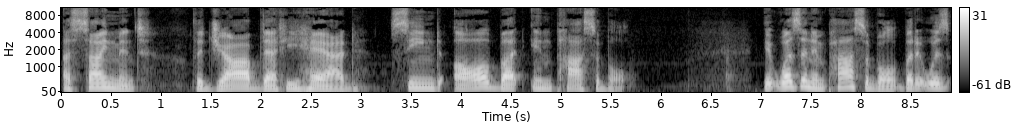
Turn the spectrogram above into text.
assignment, the job that he had seemed all but impossible. It wasn't impossible, but it was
